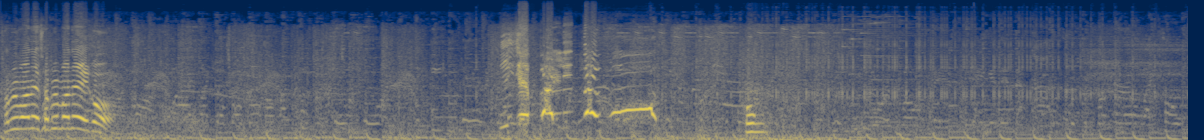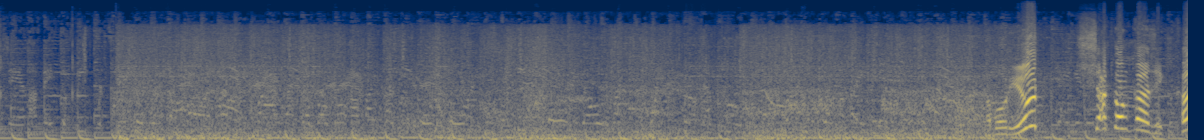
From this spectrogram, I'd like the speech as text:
잡을만해 잡을만해 이거. 이게 빨린다고! 공. 가버렸 샷건까지 컷!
